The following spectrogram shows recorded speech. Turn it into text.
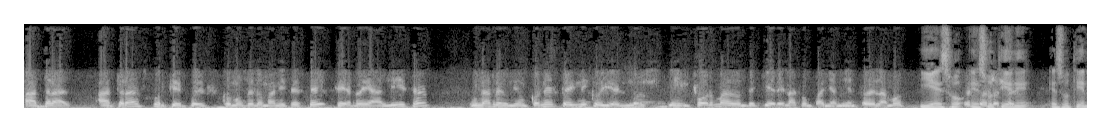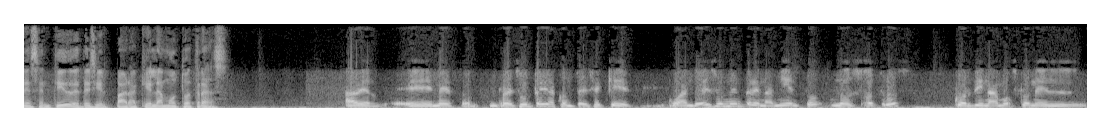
Atrás, atrás porque pues como se lo manifesté, se realiza una reunión con el técnico y él nos informa dónde quiere el acompañamiento de la moto. ¿Y eso eso tiene eso tiene sentido? Es decir, ¿para qué la moto atrás? A ver, eh, Néstor, resulta y acontece que cuando es un entrenamiento, nosotros coordinamos con el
